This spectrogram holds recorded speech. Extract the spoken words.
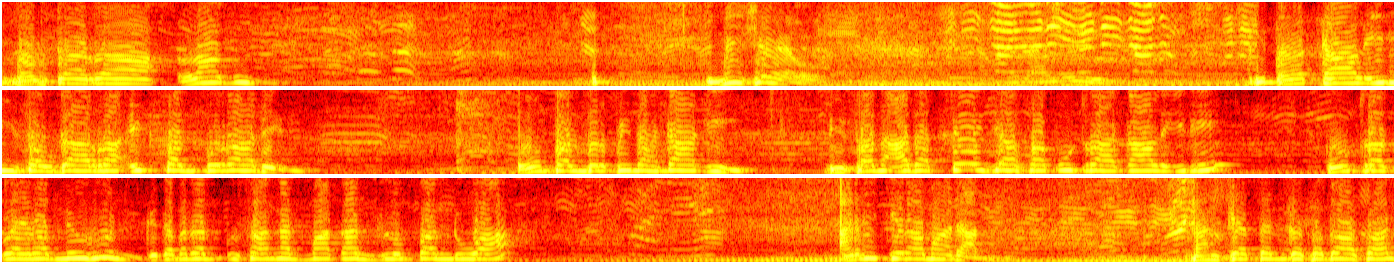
saudara Labu. Michelle. Kita lihat kali ini saudara Iksan Puradin. Umpan berpindah kaki. Di sana ada Teja Saputra kali ini. Putra kelahiran Nuhun, Kecamatan Pusangan Matan Gelumpang 2. Ariki Ramadan. Sangkatan kesebelasan.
